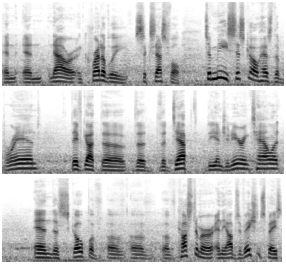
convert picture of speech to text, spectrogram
and, and now are incredibly successful. To me, Cisco has the brand, they've got the, the, the depth, the engineering talent, and the scope of, of, of, of customer and the observation space.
